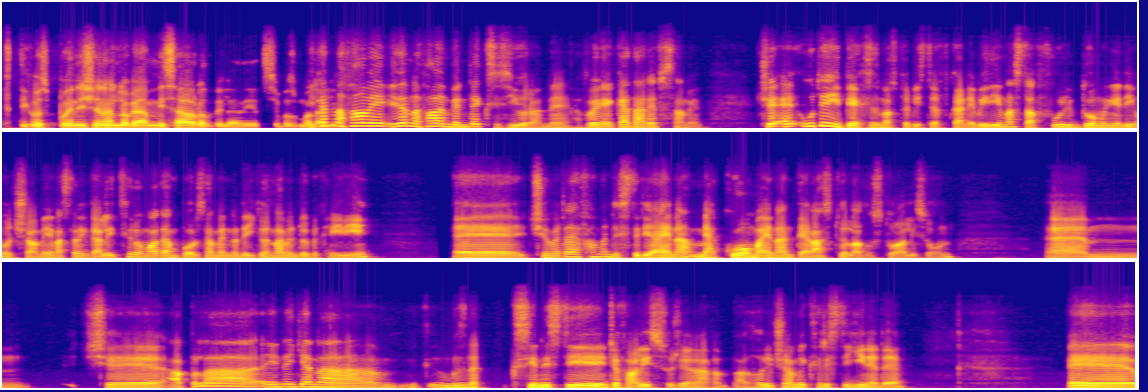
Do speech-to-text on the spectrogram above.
Ευτυχώς που ένιξε ένα άλλο κανένα μισά ώρα δηλαδή έτσι όπως μου Ήταν να φάμε, ήταν να φάμε 5-6 σίγουρα ναι, αφού καταρρεύσαμε. Και ε, ούτε οι παίχτες μας το πίστευκαν, επειδή ήμασταν full dominating ο Τσάμε, ήμασταν η καλύτερη ομάδα που μπορούσαμε να τελειώναμε το παιχνίδι. Ε, και μετά έφαμε τις 3-1 με ακόμα έναν τεράστιο λάθος του Άλισον. Ε, και απλά είναι για να, να ξύνεις την κεφαλή σου και να θωρείς να μην ξέρεις τι γίνεται. Ε,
